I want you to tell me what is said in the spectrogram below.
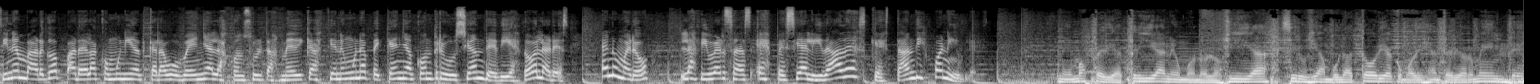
Sin embargo, para la comunidad carabobeña las consultas médicas tienen una pequeña contribución de 10 dólares. Enumeró las diversas especialidades que están disponibles. Tenemos pediatría, neumonología, cirugía ambulatoria, como dije anteriormente,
